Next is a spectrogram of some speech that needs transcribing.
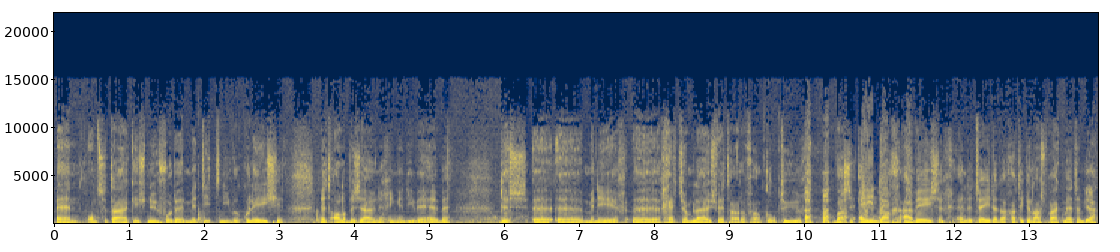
En onze taak is nu voor de, met dit nieuwe college, met alle bezuinigingen die we hebben. Dus eh, eh, meneer eh Gertjan Bluis, wethouder van cultuur, was één dag aanwezig. En de tweede dag had ik een afspraak met hem. Ja.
